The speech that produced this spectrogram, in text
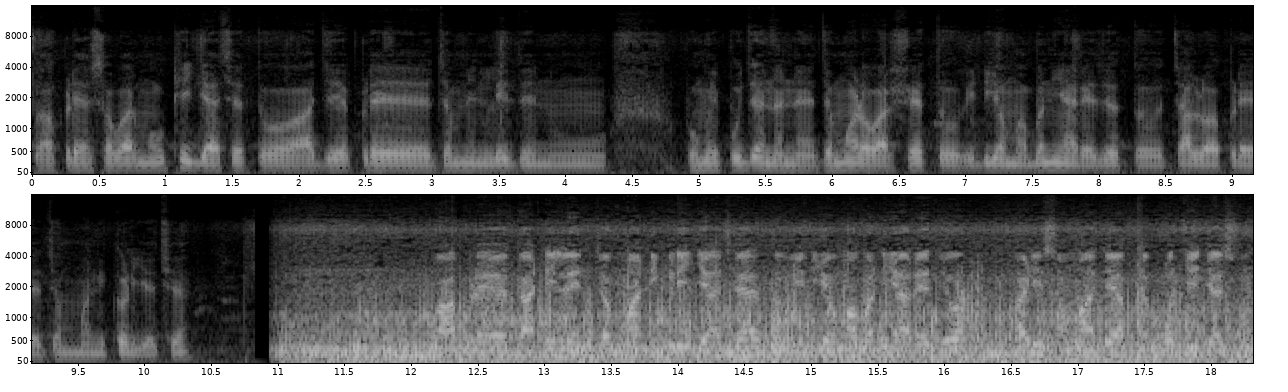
તો આપણે સવારમાં ઉઠી ગયા છે, તો આજે આપણે જમીન લીધેનું ભૂમિપૂજન અને જમાડવાર છે, તો વિડીયોમાં બન્યા રહેજો. તો ચાલો આપણે જમવા નીકળીએ છે. તો આપણે ગાડી લઈને જમવા નીકળી ગયા છે, તો વિડીયોમાં બન્યા રહેજો. ગાડી સમાજે આપણે પહોંચી જશું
